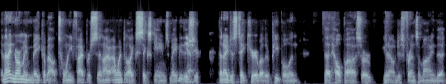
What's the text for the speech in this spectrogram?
And then I normally make about 25%. I, I went to like six games maybe this yeah. year. Then I just take care of other people and that help us or you know just friends of mine that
